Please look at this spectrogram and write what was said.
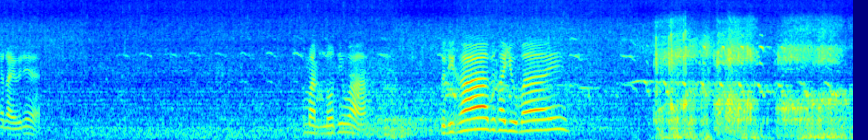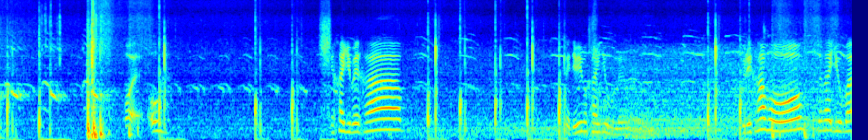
อะไรวะเนี่ยน้ำ มันรถนี่หว่า สวัสดีครับมีใครอยู่ไหมโอ้ยโอ้ยมีใครอยู่ไหมครับไม่เห็นจะไม่มีใครอยู่เลยอยู่ดีครับผมมีใครอยู่ไหม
